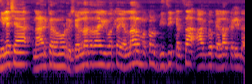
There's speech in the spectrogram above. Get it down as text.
ನಿಲೇಶ ನಾಡ್ಕರ್ ನೋಡ್ರಿ ಬೆಲ್ಲದಾಗ ಇವತ್ತು ಎಲ್ಲಾರು ಮಕ್ಕಳು ಬಿಜಿ ಕೆಲಸ ಆಗ್ಬೇಕು ಎಲ್ಲಾರ ಕಡೆಯಿಂದ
